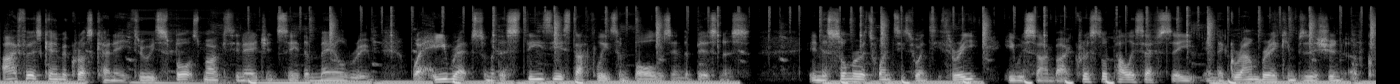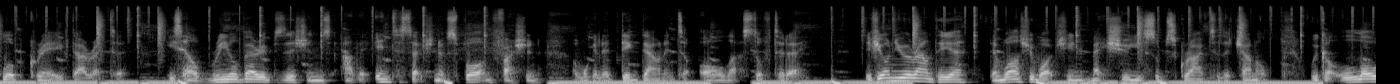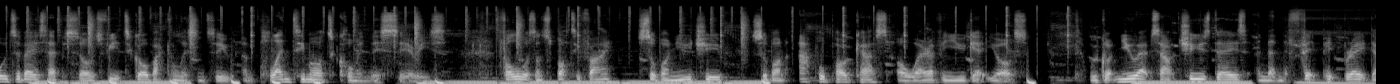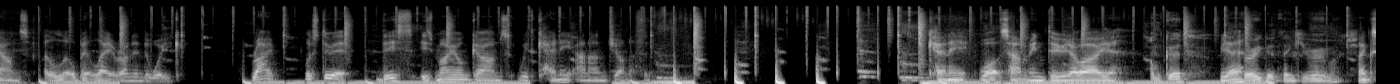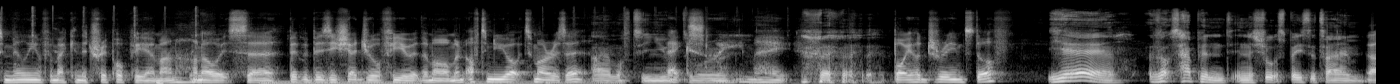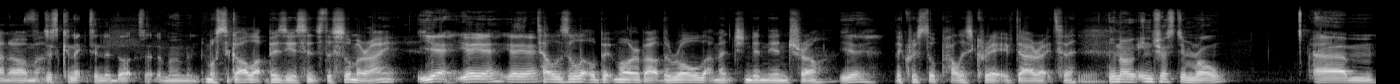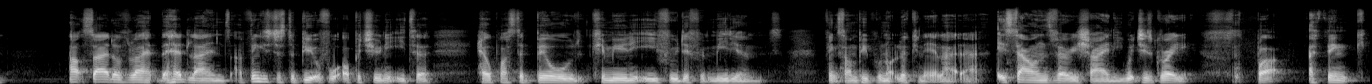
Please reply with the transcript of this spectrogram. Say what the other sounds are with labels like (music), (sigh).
I first came across Kenny through his sports marketing agency, The Mailroom, where he reps some of the steeziest athletes and ballers in the business. In the summer of 2023, he was signed by Crystal Palace FC in the groundbreaking position of Club Creative Director. He's held real varied positions at the intersection of sport and fashion, and we're going to dig down into all that stuff today. If you're new around here, then whilst you're watching, make sure you subscribe to the channel. We've got loads of ace episodes for you to go back and listen to, and plenty more to come in this series. Follow us on Spotify, sub on YouTube, sub on Apple Podcasts, or wherever you get yours. We've got new eps out Tuesdays and then the Fitpick breakdowns a little bit later on in the week. Right, let's do it. This is My Own Garms with Kenny Annan Jonathan. Kenny, what's happening, dude? How are you? I'm good. Yeah? Very good. Thank you very much. Thanks a million for making the trip up here, man. I know it's uh, a bit of a busy schedule for you at the moment. Off to New York tomorrow, is it? I am off to New York tomorrow. Extreme, mate. (laughs) Boyhood dream stuff. Yeah, lots happened in a short space of time. I know, man. Just connecting the dots at the moment. Must have got a lot busier since the summer, right? Yeah, yeah, yeah, yeah, yeah. Tell us a little bit more about the role that I mentioned in the intro. Yeah. The Crystal Palace creative director. You know, interesting role. Um, outside of like the headlines, I think it's just a beautiful opportunity to help us to build community through different mediums. I think some people not looking at it like that. It sounds very shiny, which is great, but I think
